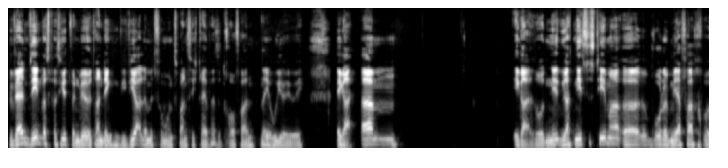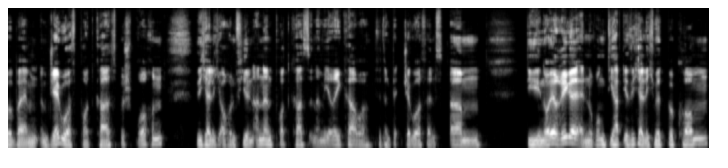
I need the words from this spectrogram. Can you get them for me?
wir werden sehen, was passiert, wenn wir dran denken, wie wir alle mit 25 teilweise drauf waren. Naja, huiuiui. Egal. Ähm, egal. So, ne, wie gesagt, nächstes Thema äh, wurde mehrfach äh, beim im Jaguars Podcast besprochen. Sicherlich auch in vielen anderen Podcasts in Amerika, aber wir sind Jaguar-Fans. Ähm, die neue Regeländerung, die habt ihr sicherlich mitbekommen,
